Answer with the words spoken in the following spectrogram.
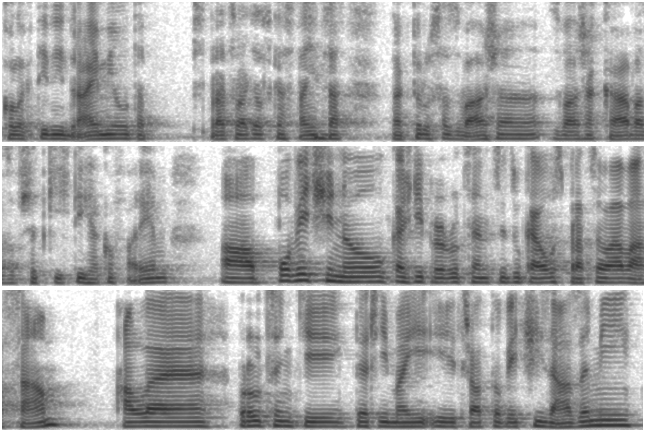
kolektívny dry mill, tá spracovateľská stanica, na ktorú sa zváža, zváža káva zo všetkých tých ako fariem? A povětšinou každý producent si tu kávu zpracovává sám, ale producenti, kteří mají i třeba to větší zázemí,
